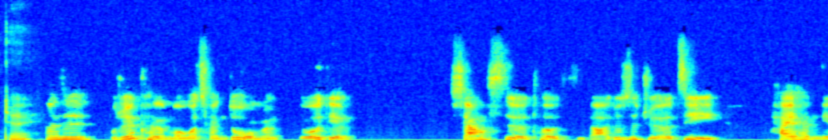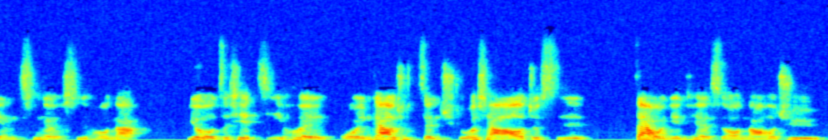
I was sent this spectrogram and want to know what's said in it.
对，但是我觉得可能某个程度我们有一点相似的特质吧，就是觉得自己还很年轻的时候，那又有这些机会，我应该要去争取。我想要就是在我年轻的时候，然后去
